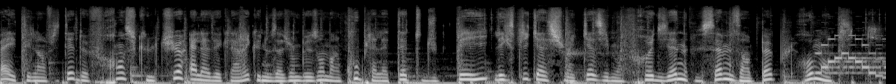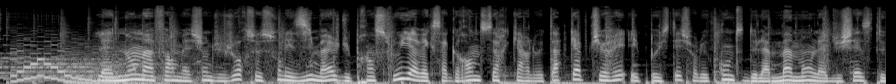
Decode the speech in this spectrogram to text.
a été l'invitée de France Culture. Elle a déclaré que nous avions besoin d'un couple à la tête du pays. L'explication est quasiment freudienne. Nous sommes un peuple romantique. La non-information du jour, ce sont les images du prince Louis avec sa grande sœur Carlotta, capturées et postées sur le compte de la maman, la duchesse de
